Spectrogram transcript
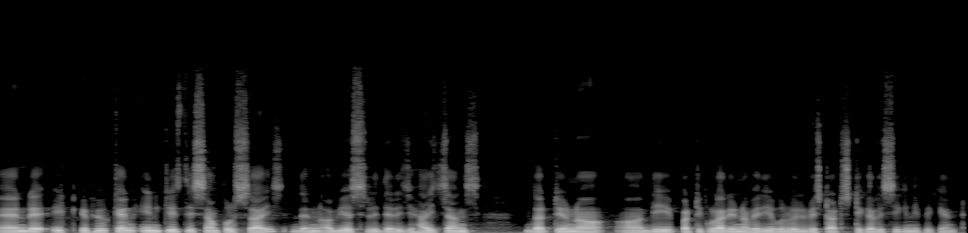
and uh, if you can increase the sample size then obviously there is a high chance that you know uh, the particular you know variable will be statistically significant.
